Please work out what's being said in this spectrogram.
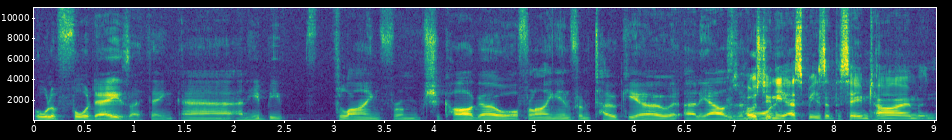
all of four days, I think, uh, and he'd be flying from Chicago or flying in from Tokyo at early hours of the hosting morning. the ESPYS at the same time, and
